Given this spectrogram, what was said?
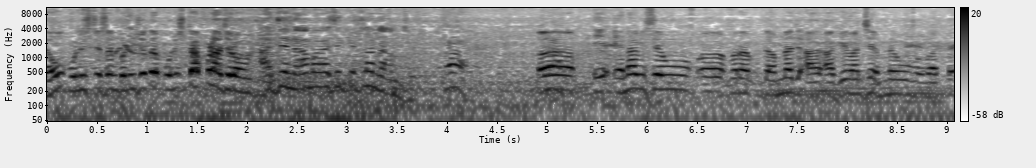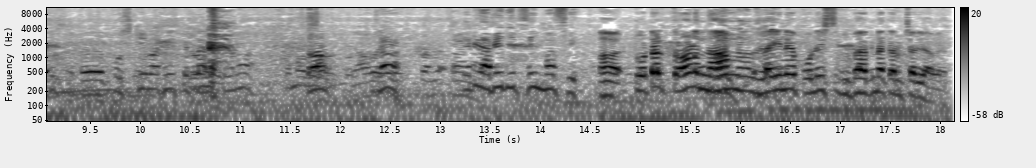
નવું પોલીસ સ્ટેશન બન્યું છે તો પોલીસ સ્ટાફ પણ હાજર હોવો આજે નામ આવે છે કેટલા નામ છે? એના વિશે હું મારા ગામના જ આગેવાન છે એમને હું વાત કરીશ. કુસ્કીમાંથી કેટલા ટોટલ ત્રણ નામ લઈને પોલીસ વિભાગના કર્મચારીઓ આવ્યા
